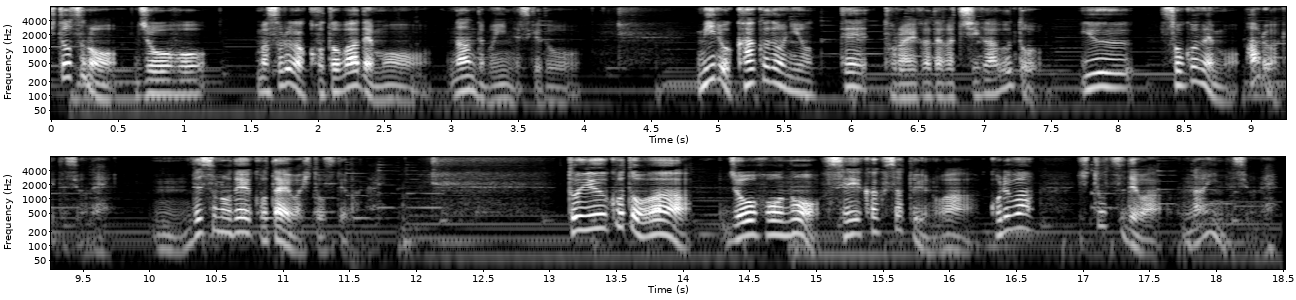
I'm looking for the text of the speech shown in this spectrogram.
一つの情報、まあ、それが言葉でも何でもいいんですけど見る角度によって捉え方が違うという側面もあるわけですよね。うん、ですので答えは一つではない。ということは情報の正確さというのはこれは一つではないんですよね。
